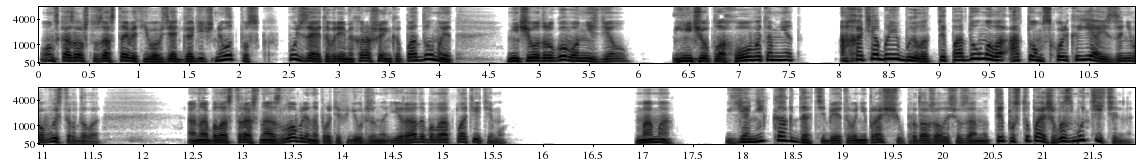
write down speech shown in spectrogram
Он сказал, что заставит его взять годичный отпуск, пусть за это время хорошенько подумает, ничего другого он не сделал. И ничего плохого в этом нет. А хотя бы и было, ты подумала о том, сколько я из-за него выстрадала. Она была страшно озлоблена против Юджина и рада была отплатить ему. «Мама, я никогда тебе этого не прощу», — продолжала Сюзанна. «Ты поступаешь возмутительно.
